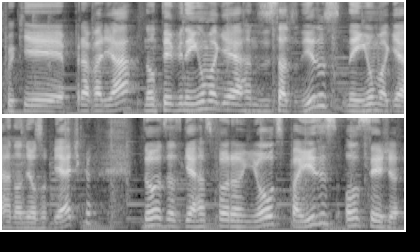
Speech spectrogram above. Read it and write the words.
porque para variar, não teve nenhuma guerra nos Estados Unidos, nenhuma guerra na União Soviética, todas as guerras foram em outros países, ou seja,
